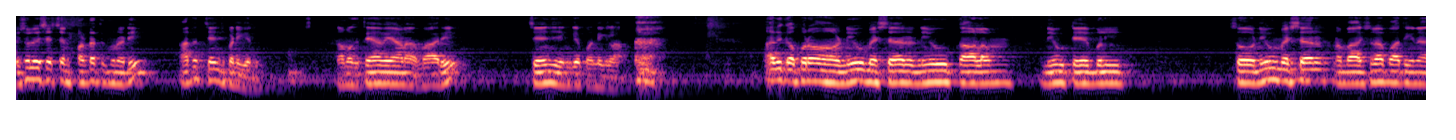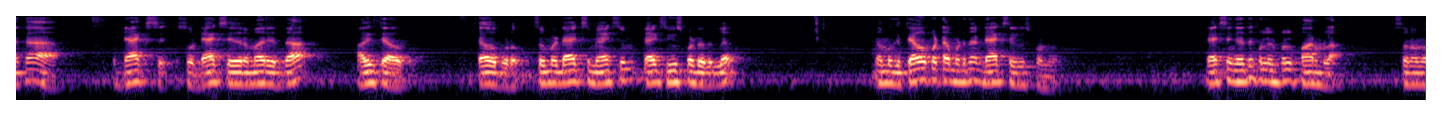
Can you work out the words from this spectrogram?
விஷுவலைசேஷன் பண்ணுறதுக்கு முன்னாடி அதை சேஞ்ச் பண்ணிக்கிறது. நமக்கு தேவையான மாதிரி சேஞ்ச் இங்கே பண்ணிக்கலாம். அதுக்கப்புறம் new measure new column new table so new measure நம்ம ஆக்சுவலாக பார்த்தீங்கன்னாக்கா டேக்ஸ் ஸோ டேக்ஸ் எழுதுகிற மாதிரி இருந்தால் அதுக்கு தேவை தேவைப்படும். ஸோ நம்ம டேக்ஸ் மேக்ஸிமம் டேக்ஸ் யூஸ் பண்ணுறதில்ல நமக்கு தேவைப்பட்டால் மட்டும்தான் டேக்ஸை யூஸ் பண்ணுவோம். டேக்ஸுங்கிறது full and full formula so நம்ம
